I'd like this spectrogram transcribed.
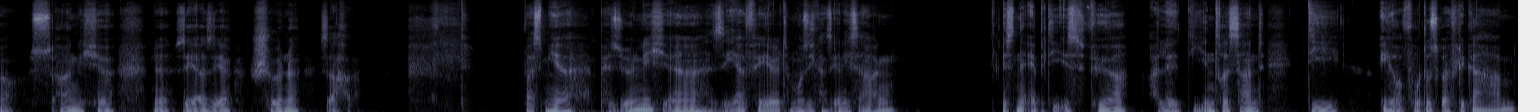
Ja, ist eigentlich äh, eine sehr, sehr schöne Sache. Was mir persönlich äh, sehr fehlt, muss ich ganz ehrlich sagen, ist eine App, die ist für alle die interessant, die ihre Fotos bei Flickr haben.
